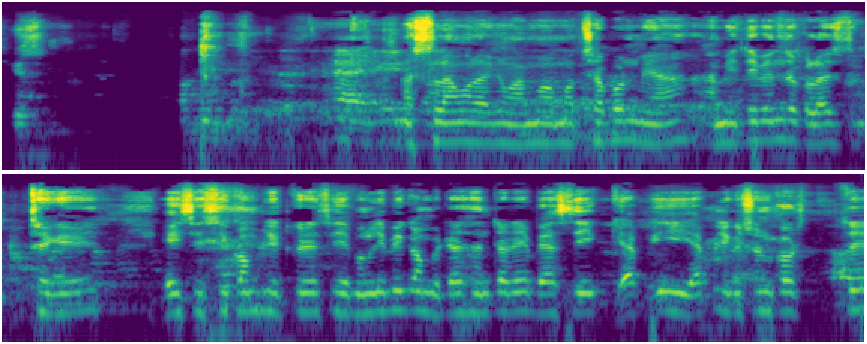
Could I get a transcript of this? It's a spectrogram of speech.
ঠিক আছে? আসসালামু আলাইকুম আমি মোহাম্মদ স্বপন মিয়া। আমি দেবেন্দ্র কলেজ থেকে এইচএসসি কমপ্লিট করেছি এবং লিপি কম্পিউটার সেন্টারে বেসিক অ্যাপ্লিকেশন করতে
